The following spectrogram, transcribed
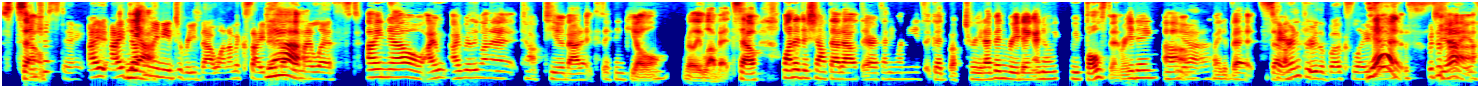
So Interesting. I, I Yeah. definitely need to read that one. I'm excited. That's Yeah. on my list. I know I, I really want to talk to you about it because I think you'll really love it. So wanted to shout that out there if anyone needs a good book to read. I've been reading. I know we've both been reading um, Yeah. quite a bit. So Tearing through the books lately. yes, Which is yeah, nice.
